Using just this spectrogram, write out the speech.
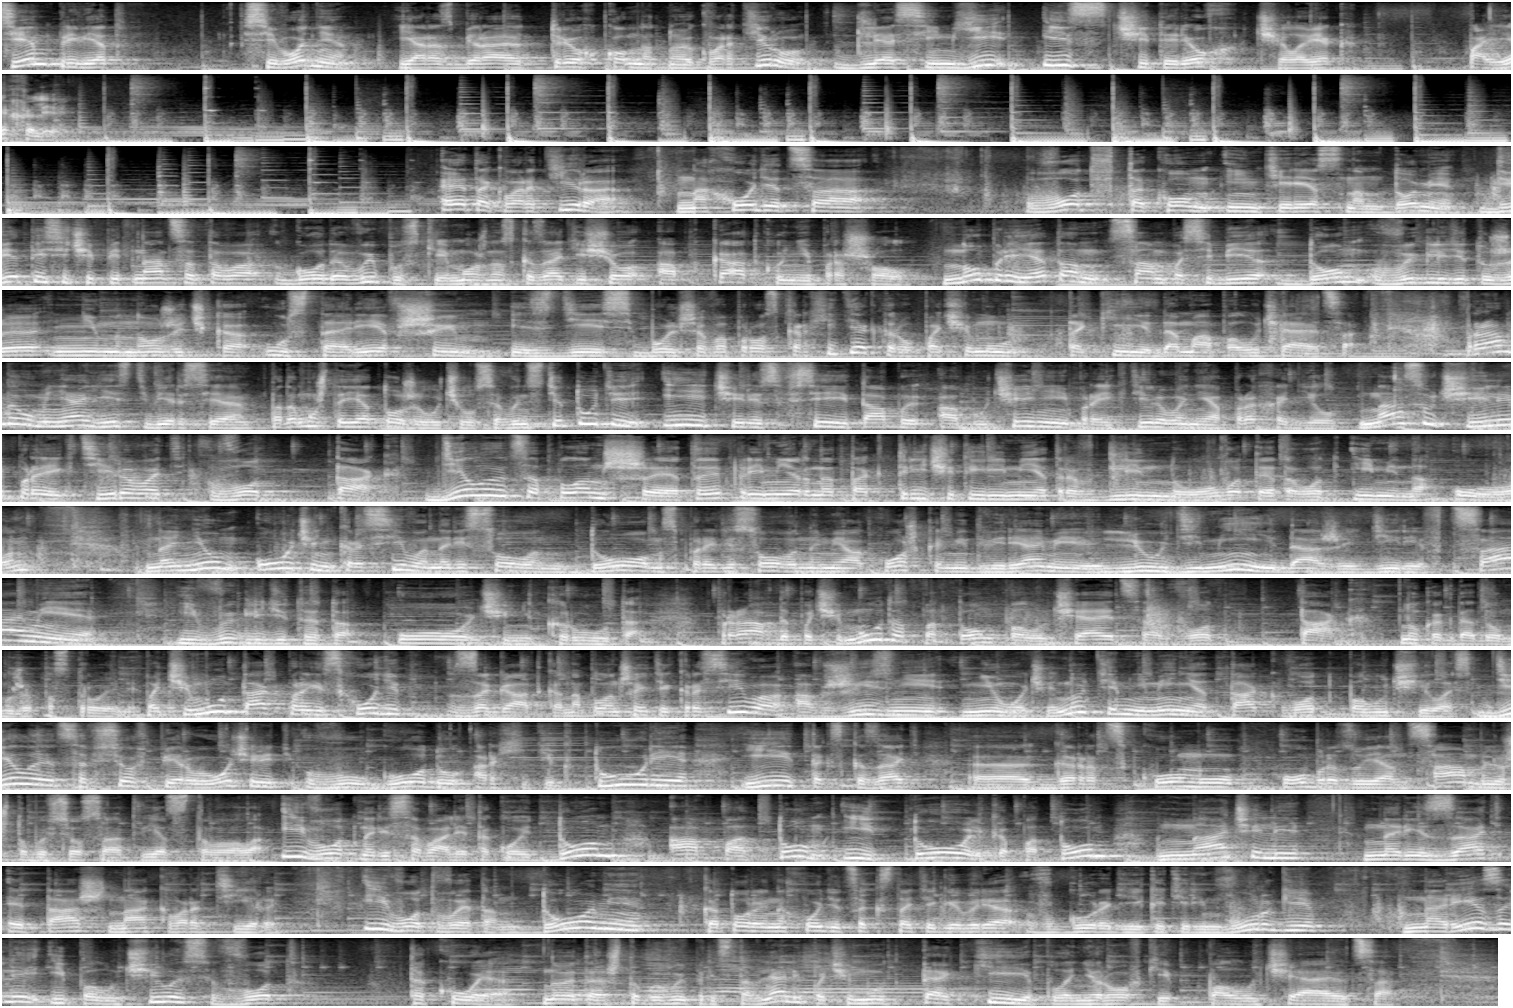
Всем привет! Сегодня я разбираю трехкомнатную квартиру для семьи из четырех человек. Поехали! Эта квартира находится вот в таком интересном доме 2015 года выпуски, можно сказать, еще обкатку не прошел. Но при этом сам по себе дом выглядит уже немножечко устаревшим. И здесь больше вопрос к архитектору, почему такие дома получаются. Правда, у меня есть версия, потому что я тоже учился в институте и через все этапы обучения и проектирования проходил. Нас учили проектировать вот так. Делаются планшеты примерно так 3-4 4 метра в длину. Вот это вот именно он. На нем очень красиво нарисован дом с прорисованными окошками, дверями, людьми и даже деревцами. И выглядит это очень круто. Правда, почему-то потом получается вот так, ну когда дом уже построили. Почему так происходит, загадка. На планшете красиво, а в жизни не очень. Но тем не менее так вот получилось. Делается все в первую очередь в угоду архитектуре и, так сказать, э, городскому образу и ансамблю, чтобы все соответствовало. И вот нарисовали такой дом, а потом и только потом начали нарезать этаж на квартиры. И вот в этом доме, который находится, кстати говоря, в городе Екатеринбург, Петербурге нарезали и получилось вот такое. Но это чтобы вы представляли, почему такие планировки получаются.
